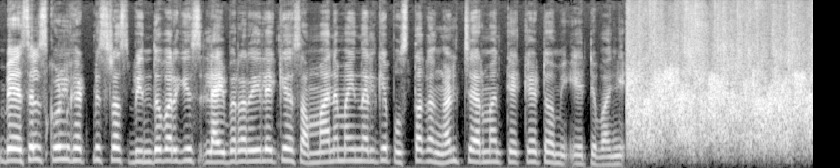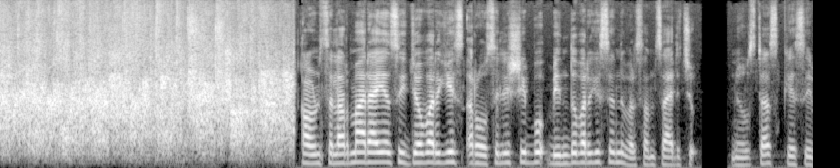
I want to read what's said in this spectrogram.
Basel school headmistress Bindu Varghese ലൈബ്രറിയിലേക്ക് സമ്മാനമായി നൽകിയ പുസ്തകങ്ങൾ ചെയർമാൻ കെ കെ ടോമി ഏറ്റുവാങ്ങി. കൌൺസിലർമാരായ സിജോ വർഗീസ് റോസിലി ഷിബു ബിന്ദു വർഗീസ് എന്നിവർ സംസാരിച്ചു. me que se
